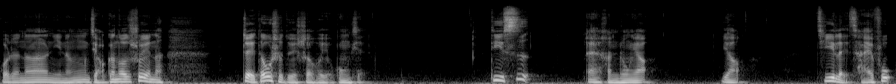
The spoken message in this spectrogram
或者呢你能缴更多的税呢，这都是对社会有贡献。第四，哎，很重要，要积累财富，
